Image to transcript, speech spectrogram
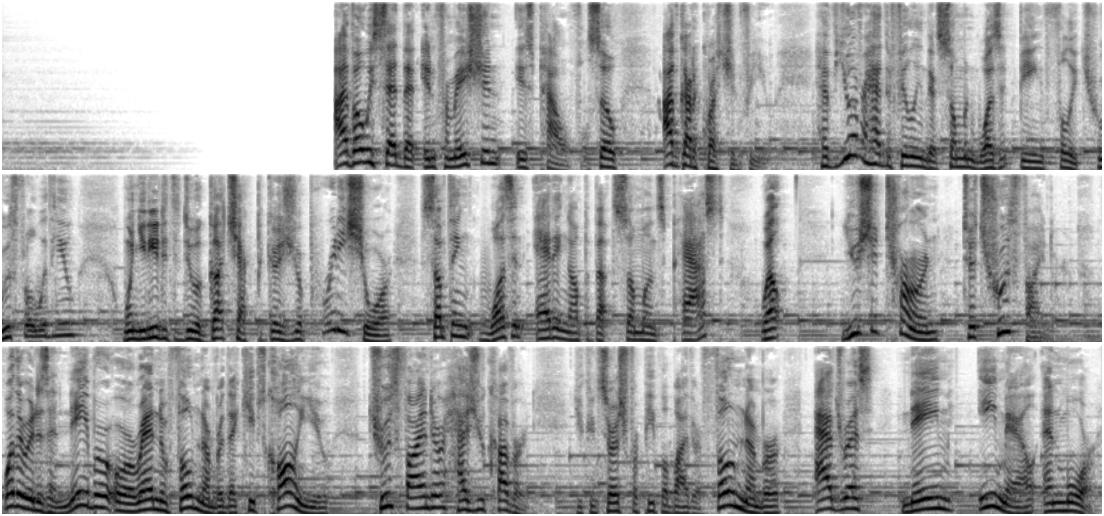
I've always said that information is powerful. So I've got a question for you. Have you ever had the feeling that someone wasn't being fully truthful with you when you needed to do a gut check because you're pretty sure something wasn't adding up about someone's past? Well, you should turn to Truthfinder. Whether it is a neighbor or a random phone number that keeps calling you, Truthfinder has you covered. You can search for people by their phone number, address, name, email, and more.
